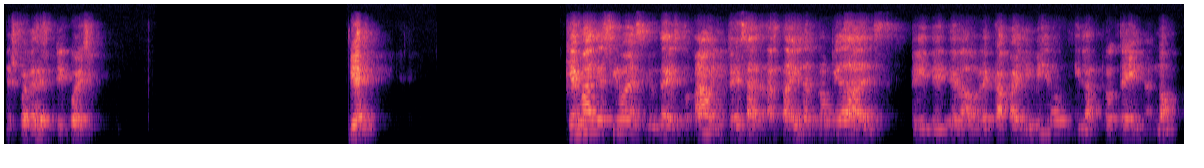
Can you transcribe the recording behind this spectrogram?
Después les explico eso. Bien. ¿Qué más les iba a decir de esto? Ah, bueno, entonces hasta ahí las propiedades de, la doble capa de libido y las proteínas, ¿no?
